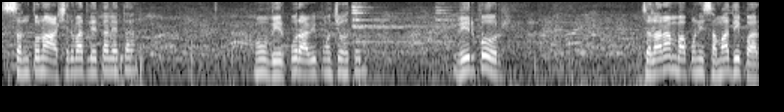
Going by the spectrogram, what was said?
સંતોના આશીર્વાદ લેતા લેતા હું વીરપુર આવી પહોંચ્યો હતો. વીરપુર જલારામ બાપુની સમાધિ પર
